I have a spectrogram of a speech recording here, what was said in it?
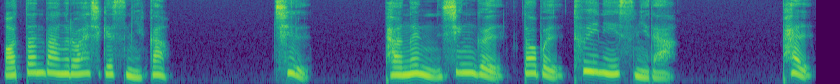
어떤 방으로 하시겠습니까? 7. 방은 싱글, 더블, 트윈이 있습니다. 8.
